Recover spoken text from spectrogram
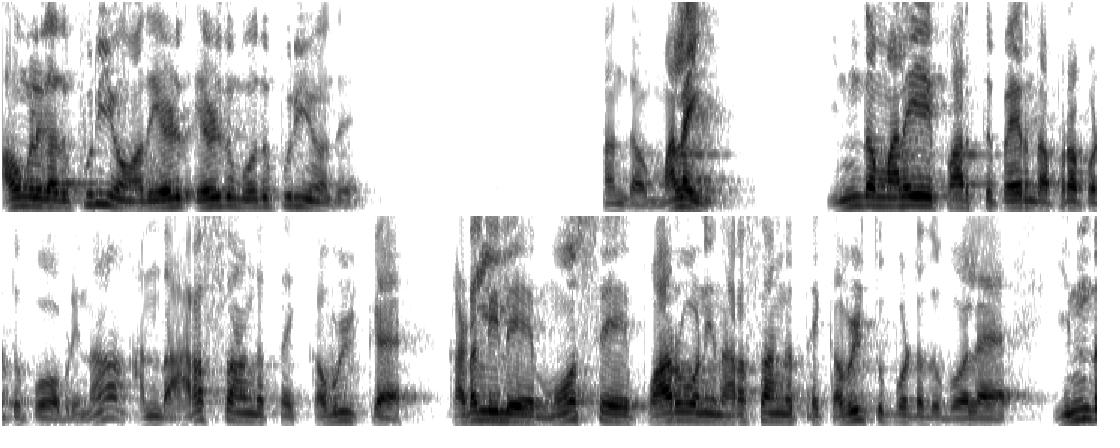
அவங்களுக்கு அது புரியும் அது எழுது எழுதும்போது புரியும் அது. அந்த மலை இந்த மலையை பார்த்து பெயர்ந்து அப்புறப்பட்டு போ அப்படின்னா அந்த அரசாங்கத்தை கவிழ்க்க கடலிலே மோசே பார்வோனின் அரசாங்கத்தை கவிழ்த்து போட்டது போல இந்த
